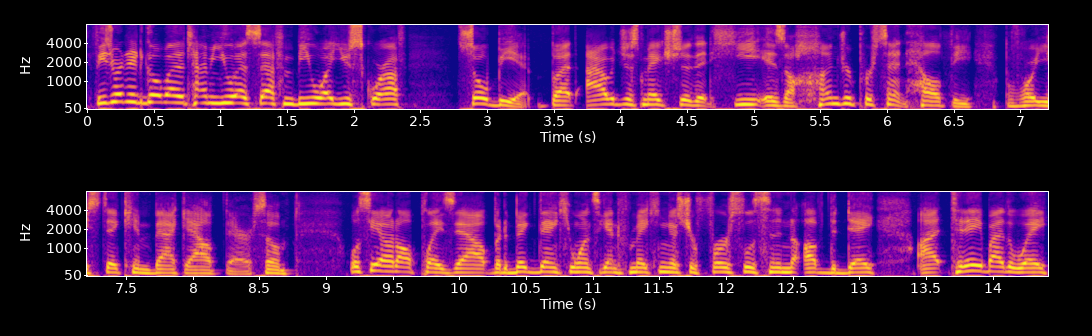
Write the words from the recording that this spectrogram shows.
If he's ready to go by the time USF and BYU square off, so be it. But I would just make sure that he is 100% healthy before you stick him back out there. So we'll see how it all plays out. But a big thank you once again for making us your first listen of the day. Uh, today, by the way,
